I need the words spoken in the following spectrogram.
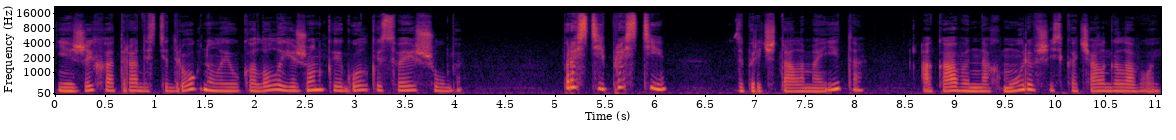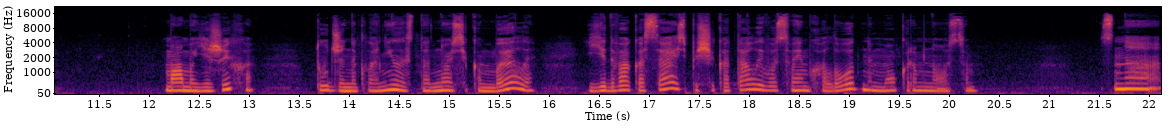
Ежиха от радости дрогнула и уколола ежонка иголкой своей шубы. «Прости, прости!» — запричитала Маита, а Каван, нахмурившись, качал головой. Мама ежиха тут же наклонилась над носиком Беллы и, едва касаясь, пощекотала его своим холодным мокрым носом. «Зна...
